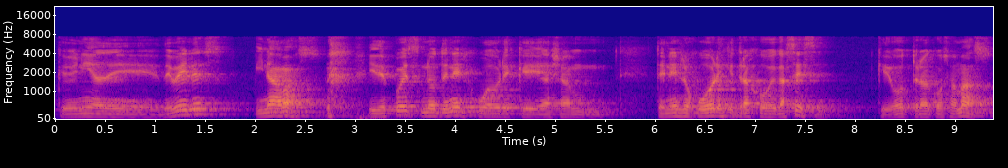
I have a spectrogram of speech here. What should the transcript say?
que venía de, de Vélez, y nada más. y después no tenés jugadores que hayan. Tenés los jugadores que trajo Becasese, que otra cosa más.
